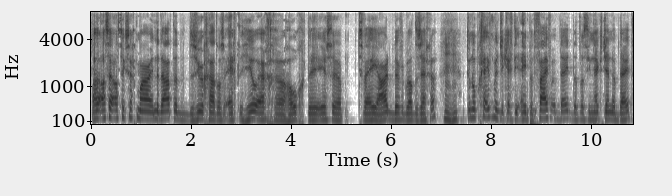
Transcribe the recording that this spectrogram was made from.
Als, als, ik zeg maar, inderdaad, de, de zuurgraad was echt heel erg eh, hoog. De eerste twee jaar, durf ik wel te zeggen. Mhm. Toen op een gegeven moment, je kreeg die 1.5 update. Dat was die next gen update.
